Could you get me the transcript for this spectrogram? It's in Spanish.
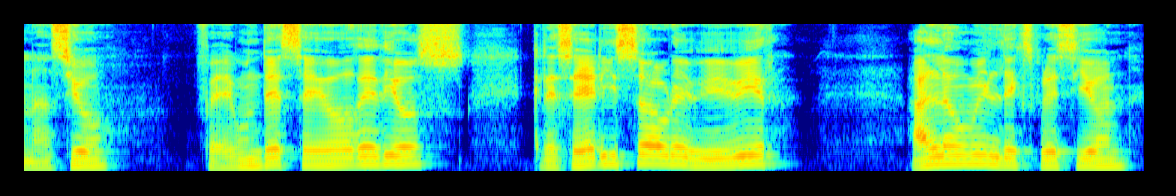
Nació, fue un deseo de Dios, crecer y sobrevivir a la humilde expresión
